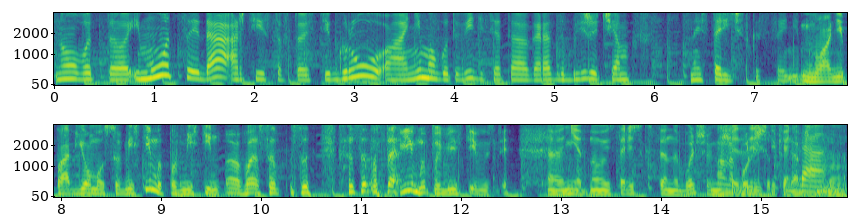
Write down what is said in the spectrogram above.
но вот э, эмоции, да, артистов, то есть игру, а они могут увидеть это гораздо ближе, чем на исторической сцене. Но они по объему совместимы, повместим, э, со- со- сопоставимы по вместимости. Э, Нет, ну историческая сцена больше вмещает зрителей, конечно. да. да.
